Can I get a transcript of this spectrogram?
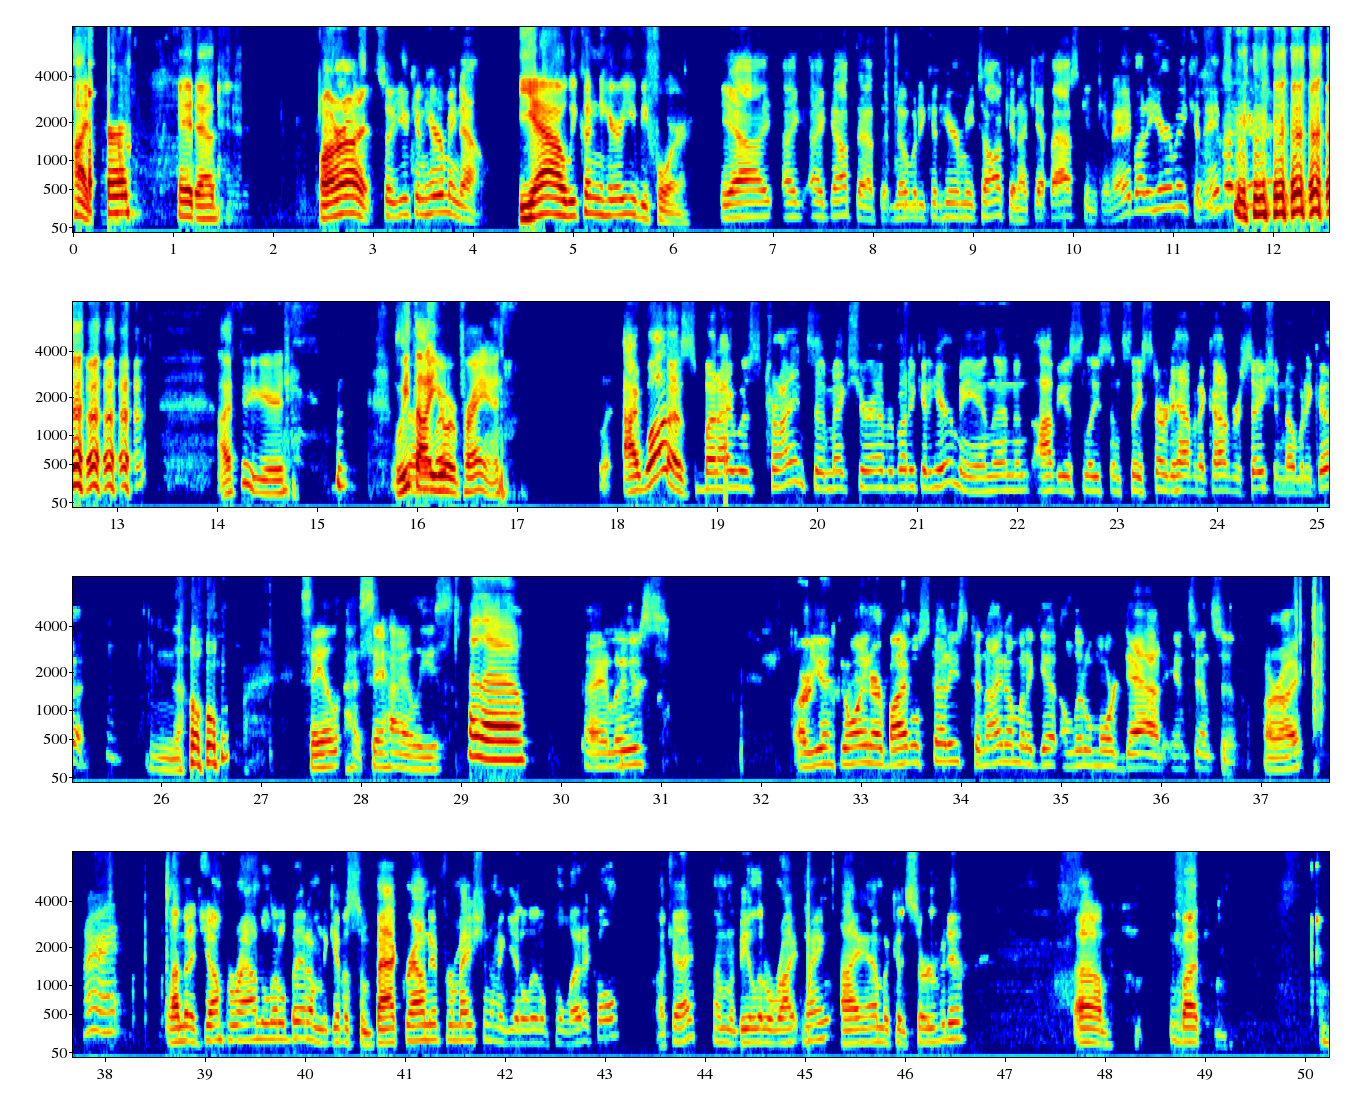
Hi. Dad. Hey, Dad. All right, so you can hear me now. Yeah, we couldn't hear you before. Yeah, I, I, I got that, that nobody could hear me talking. I kept asking, can anybody hear me? Can anybody hear me? I figured. we So thought you were praying. I was, but I was trying to make sure everybody could hear me. And then obviously, since they started having a conversation, nobody could. No. Say say hi, Elise. Hello. Hey, Luz. Are you enjoying our Bible studies? Tonight, I'm going to get a little more dad intensive. All right. All right. I'm going to jump around a little bit. I'm going to give us some background information. I'm going to get a little political. Okay. I'm going to be a little right wing. I am a conservative. Um, but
